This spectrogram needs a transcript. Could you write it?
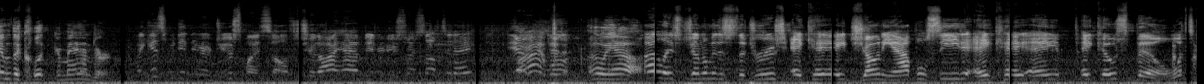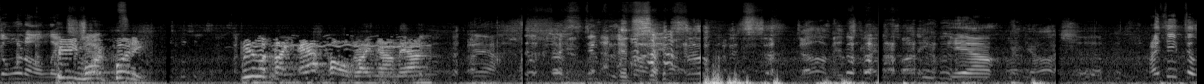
am the click commander. I guess we didn't introduce myself. Should I have to introduce myself today? Yeah, All you did well, Oh yeah. Hi, ladies and gentlemen. This is the Droosh, aka Johnny Appleseed, aka Pecos Bill. What's going on, ladies and gentlemen? funny. We look like assholes right now, man. Yeah. It's so, it's so, it's so dumb. It's kind of funny. Yeah. Oh my gosh. I think the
